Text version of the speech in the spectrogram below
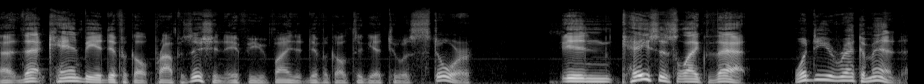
uh, that can be a difficult proposition if you find it difficult to get to a store. In cases like that, what do you recommend?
